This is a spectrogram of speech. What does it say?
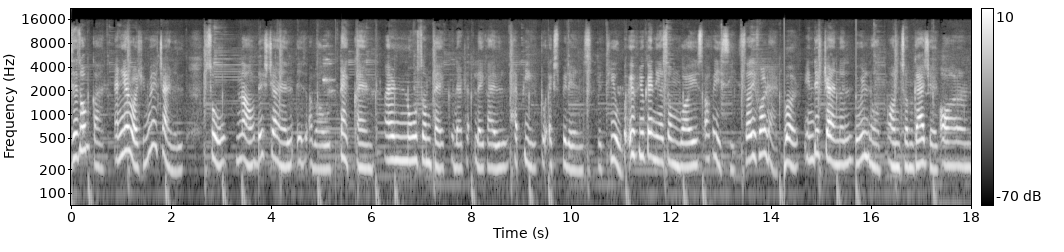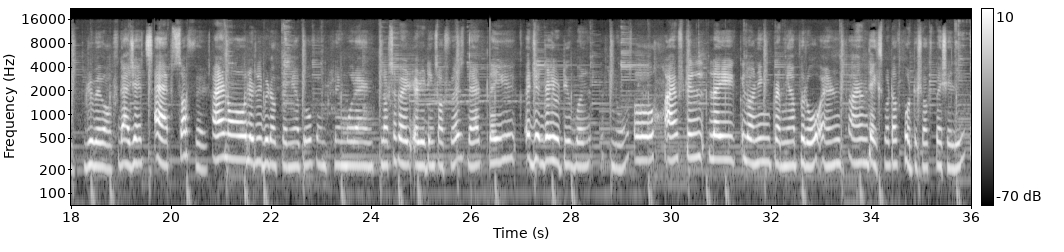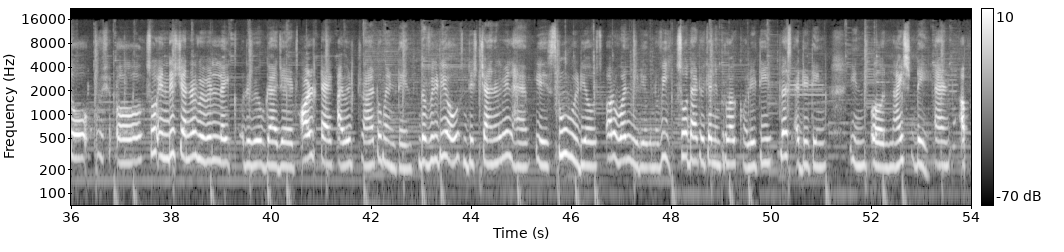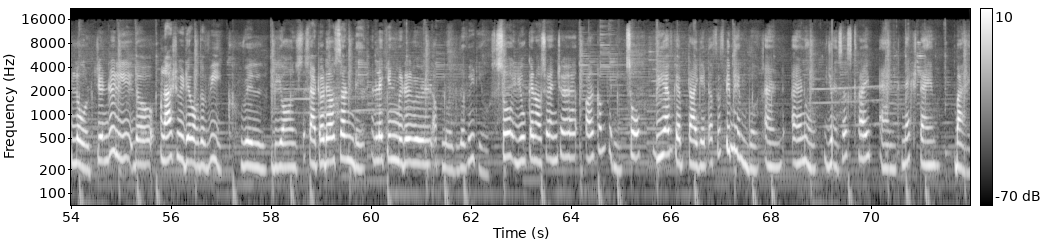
This is Omkar and you are watching my channel. So now this channel is about tech and I know some tech that like I will happy to experience with you. If you can hear some voice of AC, sorry for that. But in this channel you will know on some gadget, on review of gadgets, apps, software. I know a little bit of Premiere Pro, Filmora and lots of editing softwares that like a general YouTuber knows. So I am still like learning Premiere Pro and I am the expert of Photoshop especially. So uh, so in this channel we will like review gadgets, all tech. I will try to maintain the videos this channel will have is two videos or one video in a week so that we can improve our quality plus editing in a nice day and upload. Generally, the last video of the week will be on Saturday or Sunday, and like in middle, we will upload the videos. So you can also enjoy our company. So we have kept target of 50 members, and I know you can subscribe. And next time, bye.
